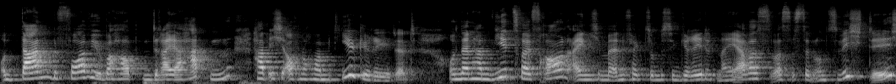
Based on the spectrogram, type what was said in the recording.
Und dann, bevor wir überhaupt einen Dreier hatten, habe ich auch nochmal mit ihr geredet. Und dann haben wir zwei Frauen eigentlich im Endeffekt so ein bisschen geredet, naja, was, was ist denn uns wichtig?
